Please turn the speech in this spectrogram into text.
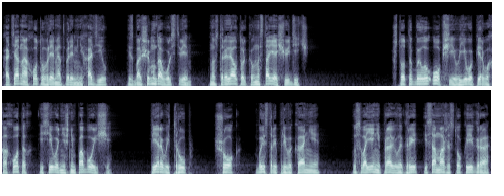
хотя на охоту время от времени ходил, и с большим удовольствием, но стрелял только в настоящую дичь. Что-то было общее в его первых охотах и сегодняшнем побоище. Первый труп, шок, быстрое привыкание, усвоение правил игры и сама жестокая игра.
